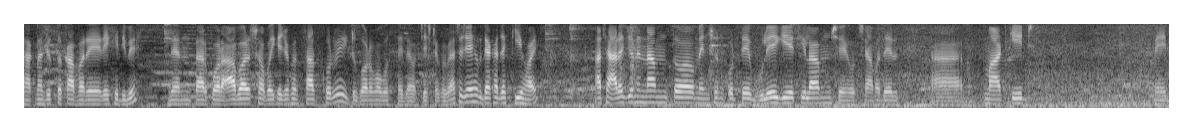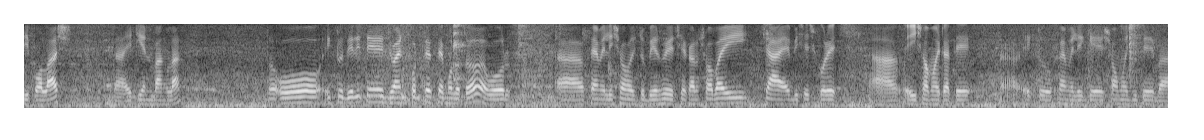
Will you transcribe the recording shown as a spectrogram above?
ঢাকনাযুক্ত কাভারে রেখে দিবে। দেন তারপর আবার সবাইকে যখন সার্ভ করবে, একটু গরম অবস্থায় দেওয়ার চেষ্টা করবে। আচ্ছা যাই হোক, দেখা যাক কী হয়। আচ্ছা আরেকজনের নাম তো মেনশন করতে ভুলেই গিয়েছিলাম। সে হচ্ছে আমাদের smart kid Mehedi Palash the ATN Bangla. তো ও একটু দেরিতে জয়েন করতেছে মূলত। ওর ফ্যামিলি সহ একটু বের হয়েছে, কারণ সবাই চায় বিশেষ করে এই সময়টাতে একটু ফ্যামিলিকে সময় দিতে বা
